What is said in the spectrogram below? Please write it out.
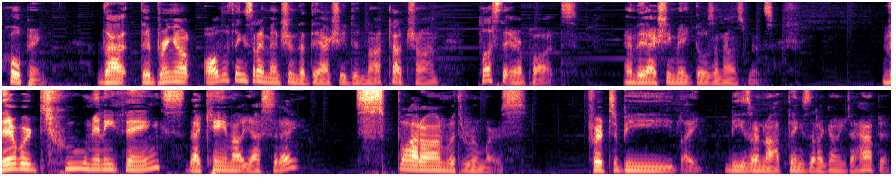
hoping that they bring out all the things that I mentioned that they actually did not touch on, plus the AirPods, and they actually make those announcements. There were too many things that came out yesterday, spot on with rumors, for it to be like these are not things that are going to happen.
